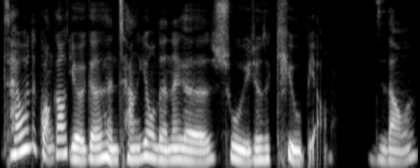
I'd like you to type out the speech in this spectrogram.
台湾的广告有一个很常用的那个术语，就是 Q 表，你知道吗？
